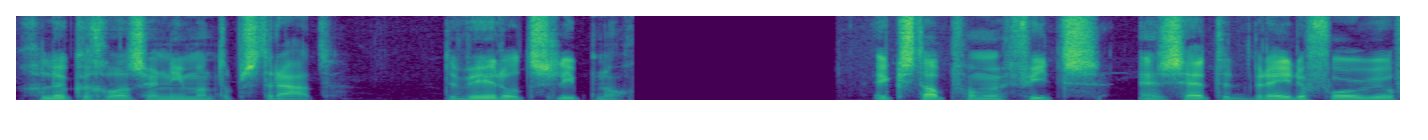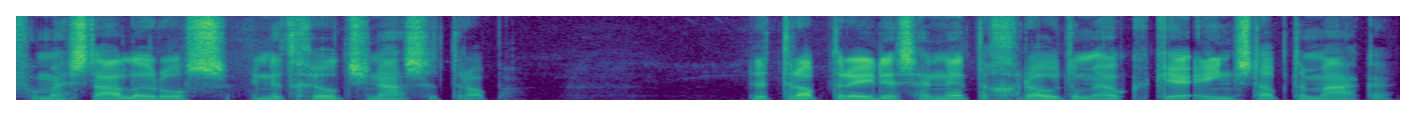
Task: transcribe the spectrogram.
Gelukkig was er niemand op straat. De wereld sliep nog. Ik stap van mijn fiets en zet het brede voorwiel van mijn stalen ros in het gultje naast de trap. De traptreden zijn net te groot om elke keer één stap te maken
